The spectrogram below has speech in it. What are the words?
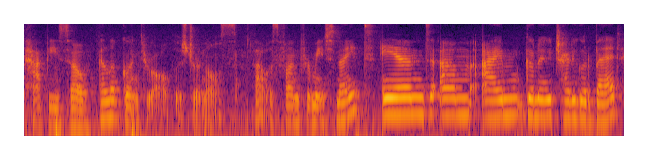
happy. So I love going through all those journals. That was fun for me tonight. And um, I'm gonna try to go to bed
